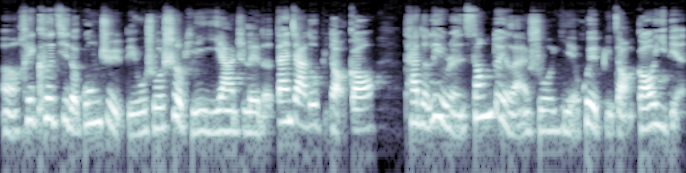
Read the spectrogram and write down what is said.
呃黑科技的工具，比如说射频仪啊之类的，单价都比较高，它的利润相对来说也会比较高一点。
